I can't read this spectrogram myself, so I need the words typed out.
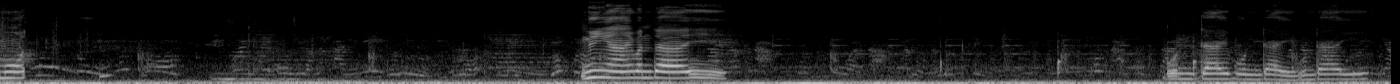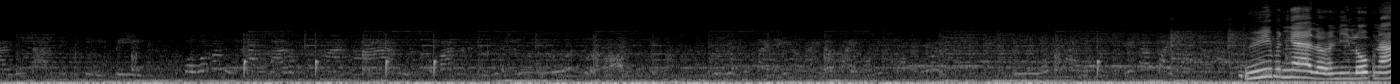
หมดนี่ไงบันได บนไดบนไดบนได นี่เป็นไงเหรออันนี้ลบนะ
